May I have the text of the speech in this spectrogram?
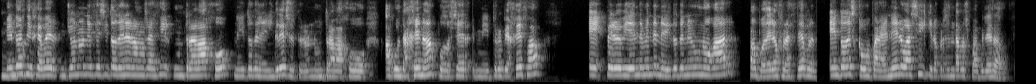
Mm. Entonces dije, a ver, yo no necesito tener, vamos a decir, un trabajo, necesito tener ingresos, pero no un trabajo a cuenta ajena, puedo ser mi propia jefa, eh, pero evidentemente necesito tener un hogar para poder ofrecerlo. Entonces, como para enero así, quiero presentar los papeles de adopción,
